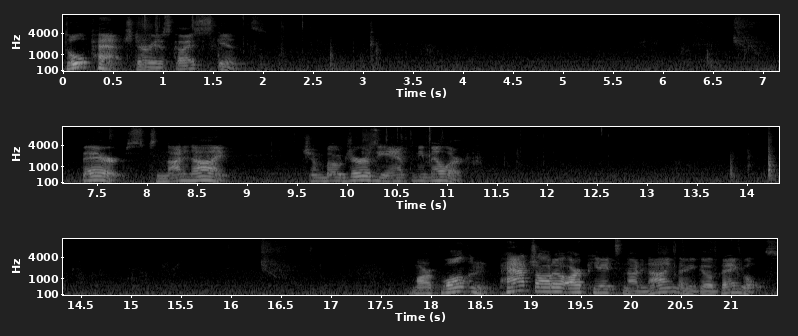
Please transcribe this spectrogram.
dual patch, Derrius Guice, skins. Bears to 99, jumbo jersey, Anthony Miller. Mark Walton, patch auto RPA to 99. There you go, Bengals.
